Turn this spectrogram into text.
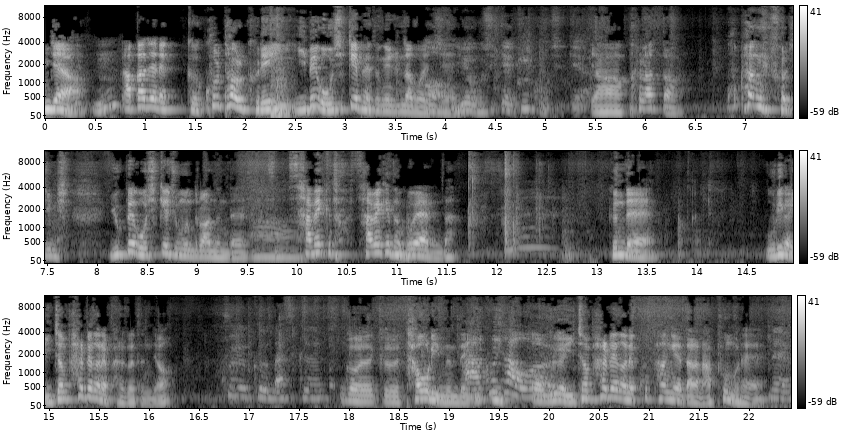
민재야, 응? 아까 전에 그 쿨타올 그레이 250개 배송해준다고 어, 했지. 250개, 핑크 50개야. 야, 큰일 났다. 쿠팡에서 지금 650개 주문 들어왔는데 아. 400개 더, 400개 더 구해야 된다. 근데 우리가 2,800원에 팔거든요. 쿨 그 마스크. 그, 그 타올이 있는데 아, 이- 쿨타올. 어, 우리가 2,800원에 쿠팡에다가 납품을 해. 네.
